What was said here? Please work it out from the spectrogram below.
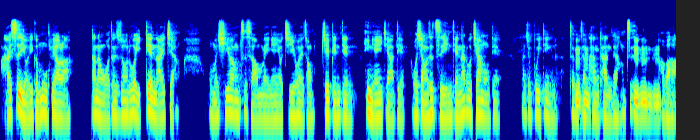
还是有一个目标啦。当然，我就是说，如果以店来讲，我们希望至少每年有机会从街边店一年一家店。我想的是直营店，那如果加盟店，那就不一定了。这个再看看这样子，嗯嗯嗯，好不好？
